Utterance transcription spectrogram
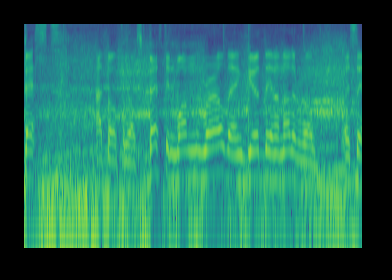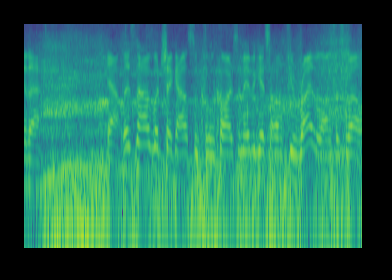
best at both worlds. Best in one world and good in another world. Let's say that. yeah, let's now go check out some cool cars and maybe get some a few ride-alongs as well.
